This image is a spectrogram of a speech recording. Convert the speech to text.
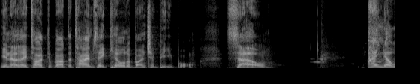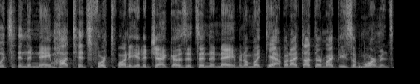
You know, they talked about the times they killed a bunch of people. So I know it's in the name. Hot Tits 420 in the chat goes, it's in the name. And I'm like, yeah, but I thought there might be some Mormons.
